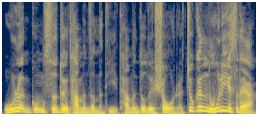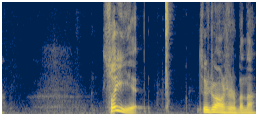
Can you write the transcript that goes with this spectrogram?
无论公司对他们怎么地，他们都得受着，就跟奴隶似的呀。所以。最重要是什么呢？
